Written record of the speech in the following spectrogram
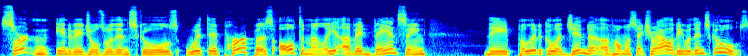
certain individuals within schools with the purpose ultimately of advancing the political agenda of homosexuality within schools.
